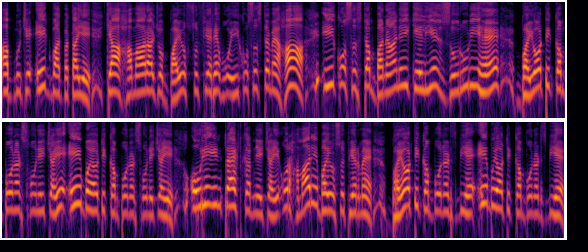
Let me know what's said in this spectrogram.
अब मुझे एक बात बताइए, क्या हमारा जो बायोस्फीयर है वो इकोसिस्टम है? हाँ इकोसिस्टम बनाने के लिए ज़रूरी है बायोटिक कंपोनेंट्स होने चाहिए ए बायोटिक कंपोनेंट्स होने चाहिए और ये इंटरेक्ट करने चाहिए। और हमारे बायोस्फीयर में बायोटिक कंपोनेंट्स भी है ए बायोटिक कंपोनेंट्स भी है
